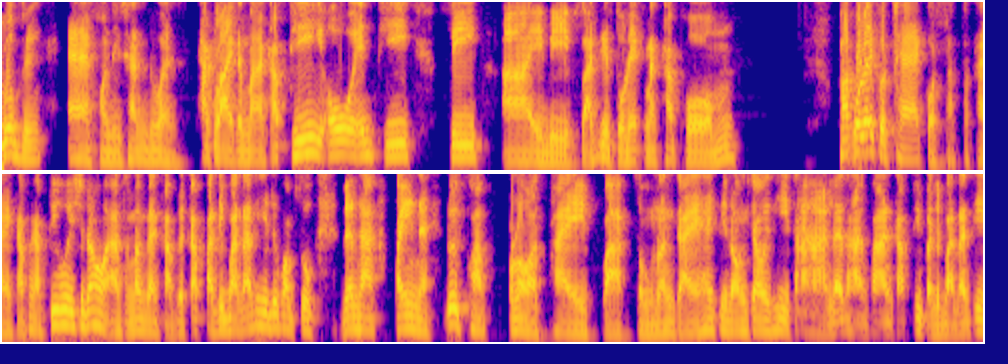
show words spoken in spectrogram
รวมถึงแอร์คอนดิชันด้วย ทักไลน์กันมาครับ T O N T C R A B ภาษาอังกฤษตัวเล็กนะครับผม ฝากกดไลค์กดแชร์กด subscribe ครับครับที่วิช n น l อ่านสำนักแบงกลับด้วยครับปฏิบัติหน้าที่ด้วยความสุขเดินทางไปไหนด้วยความปลอดภัยฝากส่งกำลังใจให้พี่น้องเจ้าหน้าที่ทหารและทหารพรานครับที่ปฏิบัติหน้าที่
